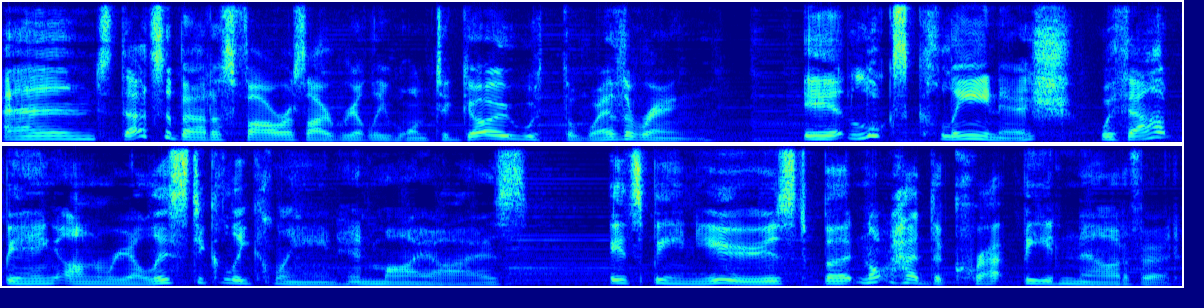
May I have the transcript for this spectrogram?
And that's about as far as I really want to go with the weathering. It looks cleanish, without being unrealistically clean in my eyes. It's been used, but not had the crap beaten out of it.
